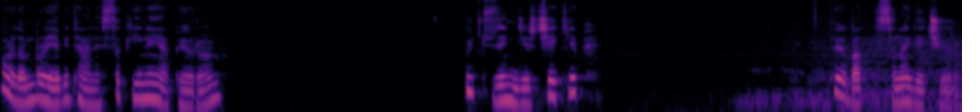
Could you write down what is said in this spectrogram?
Oradan buraya bir tane sık iğne yapıyorum. 3 zincir çekip tığ battısına geçiyorum.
